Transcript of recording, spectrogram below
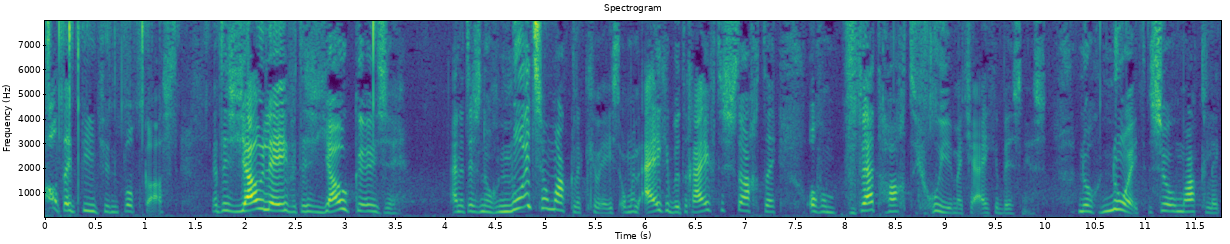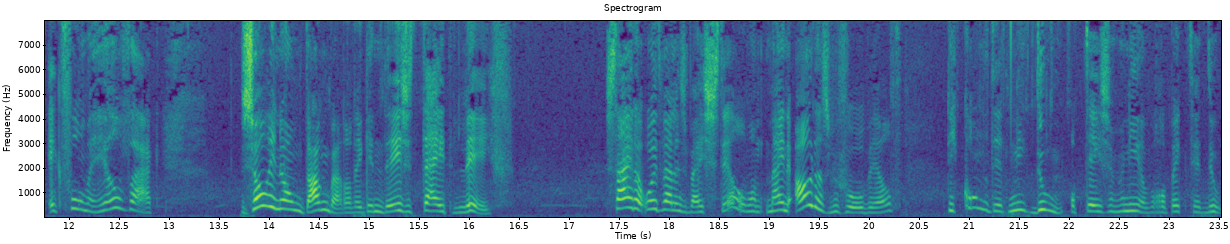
altijd teach in de podcast. Het is jouw leven, het is jouw keuze. En het is nog nooit zo makkelijk geweest om een eigen bedrijf te starten of om vet hard te groeien met je eigen business. Nog nooit zo makkelijk. Ik voel me heel vaak zo enorm dankbaar dat ik in deze tijd leef. Sta je daar ooit wel eens bij stil? Want mijn ouders bijvoorbeeld, die konden dit niet doen op deze manier waarop ik dit doe.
